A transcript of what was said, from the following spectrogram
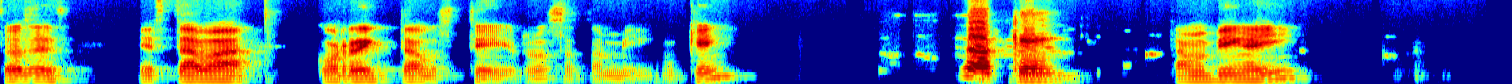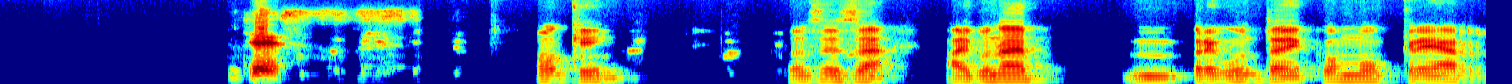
Entonces, estaba correcta usted, Rosa, también, ¿ok? Ok, ¿Estamos bien ahí? yes. Ok. Entonces, ¿alguna mm, pregunta de cómo crear,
